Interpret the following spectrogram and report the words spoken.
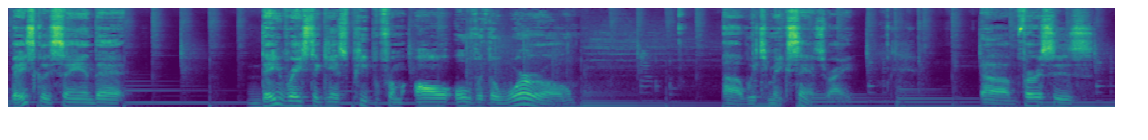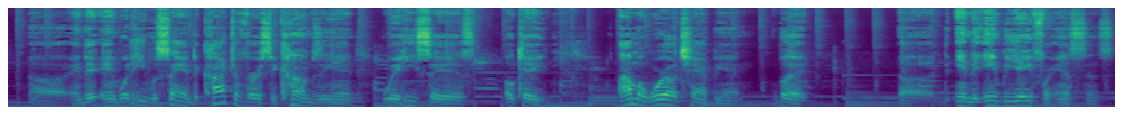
basically saying that they raced against people from all over the world, uh, which makes sense, right? Uh, versus, uh, and they, and what he was saying, the controversy comes in where he says, "Okay, I'm a world champion, but uh, in the NBA, for instance,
